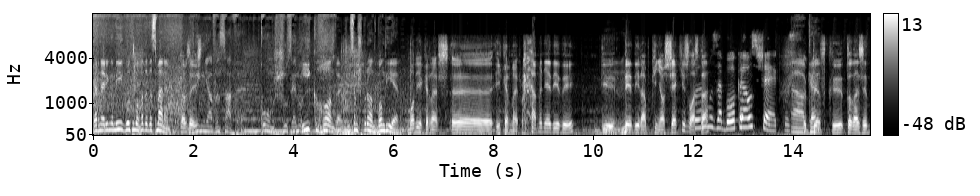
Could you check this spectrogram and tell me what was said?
Carneirinho amigo, última ronda da semana. Vamos a isto. Linha avançada com José Nunes. E que ronda? Começamos por onde? Bom dia. Bom dia, carneiros. Eh, e carneiro. Amanhã é dia D. De, de, de ir à boquinha aos cheques, lá está. Vamos a boca aos checos. Ah, Eu ok. penso que toda a gente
